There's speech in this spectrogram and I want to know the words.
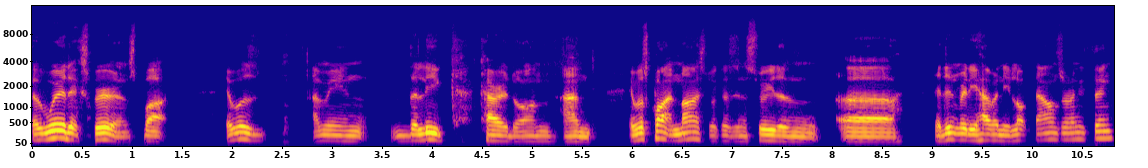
a weird experience, but it was I mean the league carried on and it was quite nice because in Sweden uh they didn't really have any lockdowns or anything.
